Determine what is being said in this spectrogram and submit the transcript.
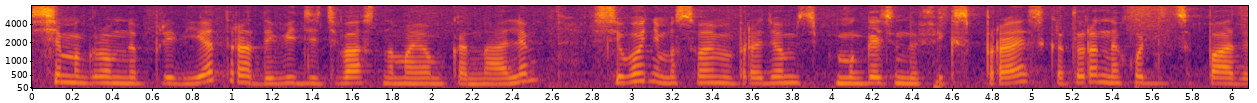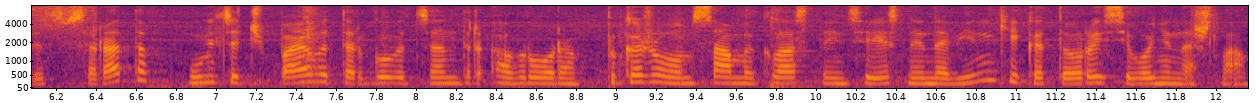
Всем огромный привет! Рада видеть вас на моем канале. Сегодня мы с вами пройдемся по магазину Fix Price, который находится по адресу Саратов, улица Чапаева, торговый центр Аврора. Покажу вам самые классные и интересные новинки, которые сегодня нашла.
